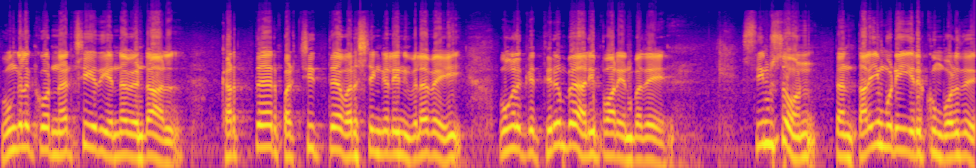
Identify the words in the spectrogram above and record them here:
உங்களுக்கு ஒரு நற்செய்தி என்னவென்றால் கர்த்தர் பட்சித்த வருஷங்களின் விளைவை உங்களுக்கு திரும்ப அளிப்பார் என்பதே. சிம்சோன் தன் தலைமுடி இருக்கும் பொழுது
